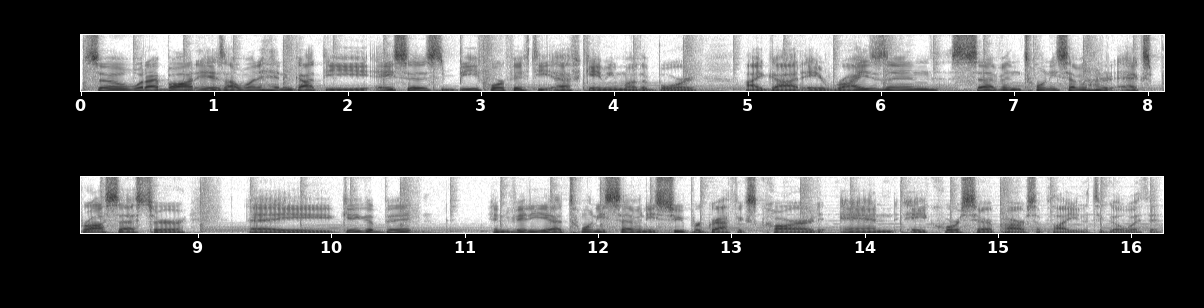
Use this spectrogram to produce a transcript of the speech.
So what I bought is I went ahead and got the Asus B450F gaming motherboard. I got a Ryzen 7 2700X processor, a Gigabyte NVIDIA 2070 Super graphics card, and a Corsair power supply unit to go with it.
